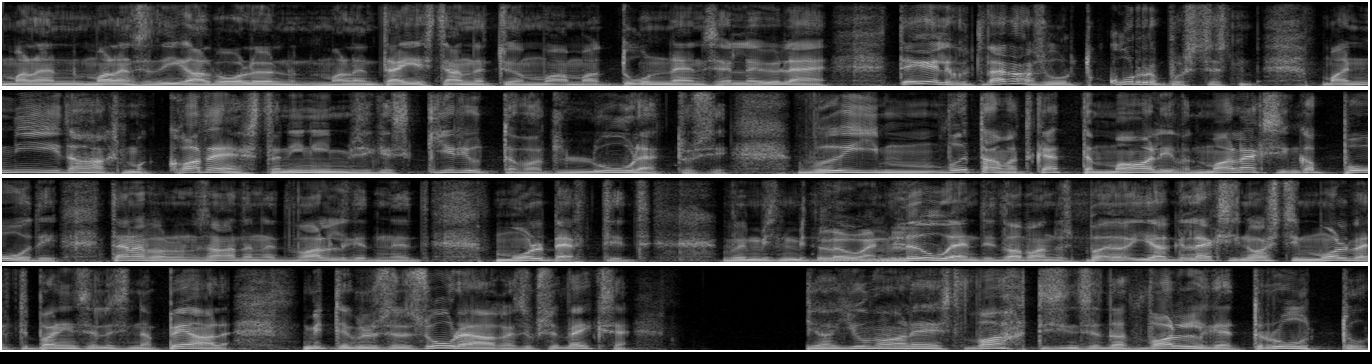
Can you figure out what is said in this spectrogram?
ma olen, ma olen seda igal pool öelnud, ma olen täiesti andetu ja ma, ma tunnen selle üle tegelikult väga suurt kurbust, sest ma nii tahaks, ma kadestan inimesi, kes kirjutavad luuletusi või võtavad kätte, maalivad, ma läksin ka poodi, tänapäeval on saada need valged, need molbertid või mis, Lõuendid. lõuendid, vabandust, ja läksin, ostsin molberti, panin selle sinna peale, mitte küll selle suure, aga siukse väikse ja jumala eest vahtisin seda valget ruutu.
